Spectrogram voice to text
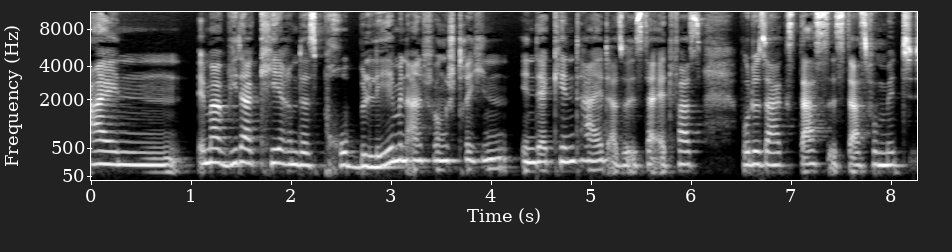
ein immer wiederkehrendes Problem in Anführungsstrichen in der Kindheit? Also ist da etwas, wo du sagst, das ist das, womit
